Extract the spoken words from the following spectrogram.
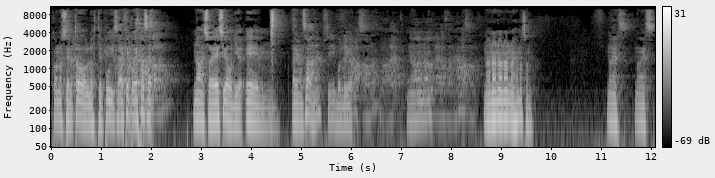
Conocer todos los Tepuy. ¿Sabes qué puedes pasar? No, eso es Ciudad Bolívar. Eh, la Gran Sabana, sí. Bolívar. Amazonas, no, No, no. No, no, no, no, es Amazon. No es, no es.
